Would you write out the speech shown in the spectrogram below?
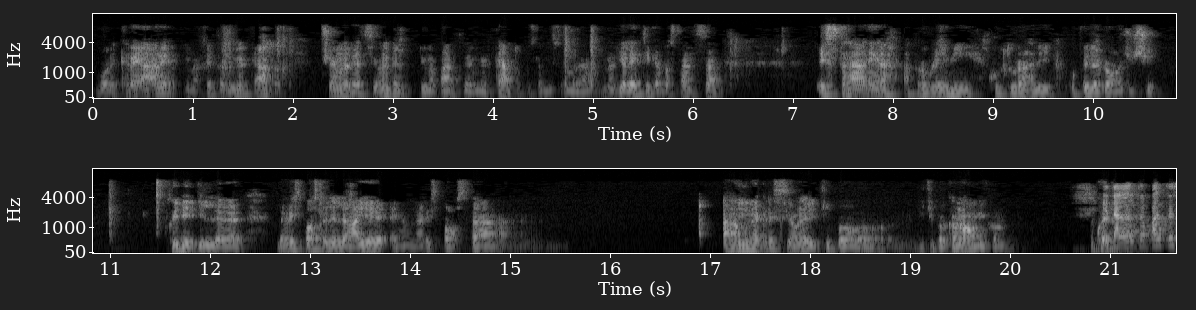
vuole creare una fetta di mercato, c'è una reazione del, di una parte del mercato, questa mi sembra una dialettica abbastanza estranea a problemi culturali o pedagogici. Quindi il, la risposta dell'AIE è una risposta a un'aggressione di tipo, di tipo economico. E dall'altra parte,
